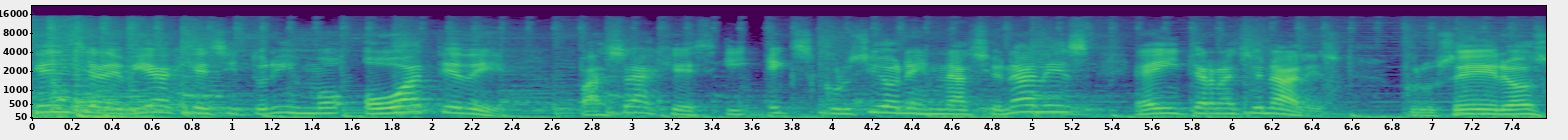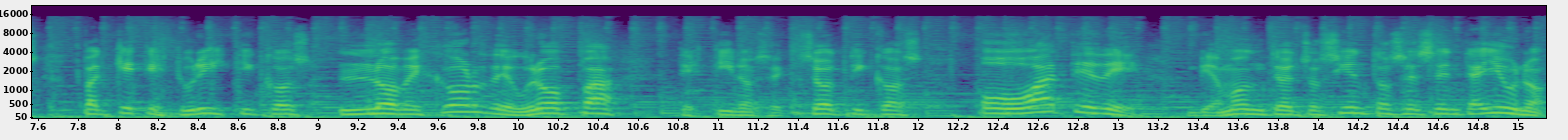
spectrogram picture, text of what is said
Viajes y Turismo OATD, pasajes y excursiones nacionales e internacionales, cruceros, paquetes turísticos, lo mejor de Europa, destinos exóticos, OATD, Viamonte 861,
